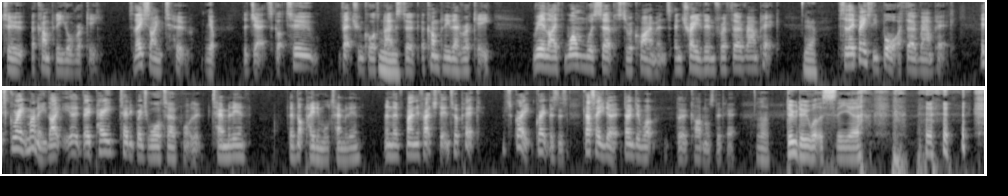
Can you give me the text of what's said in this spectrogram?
to accompany your rookie. So they signed two. Yep. The Jets got two veteran quarterbacks mm. to accompany their rookie. Realized one was surplus to requirements and traded him for a third round pick. Yeah. So they basically bought a third round pick. It's great money. Like they paid Teddy Bridgewater what was it, ten million? They've not paid him all ten million, and they've manufactured it into a pick. It's great, great business. That's how you do it. Don't do what the Cardinals did here. No. Do do what this, the uh,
